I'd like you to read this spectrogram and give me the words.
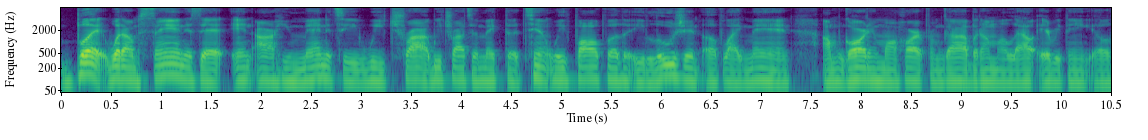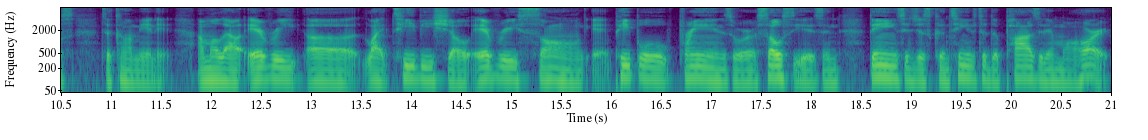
But what I'm saying is that in our humanity, we try we try to make the attempt. We fall for the illusion of like, man, I'm guarding my heart from God, but I'm allow everything else to come in it. I'm allow every uh like TV show, every song, eh, people, friends or associates and things to just continue to deposit in my heart.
